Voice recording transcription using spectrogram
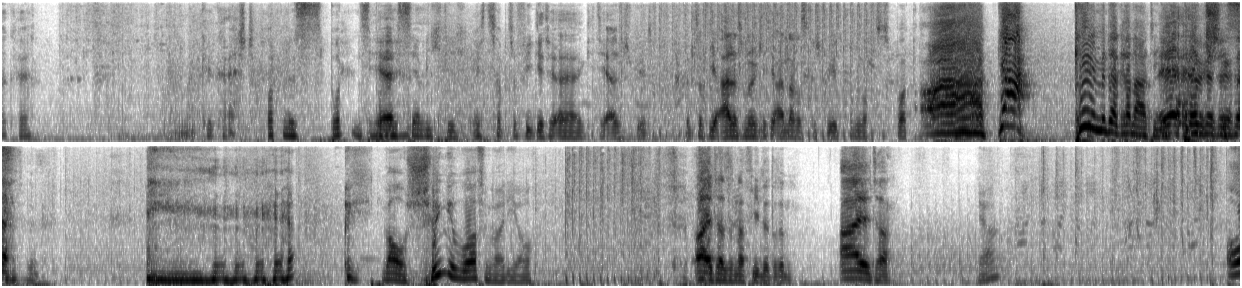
Okay. Kill crasht. Spotten ist, spotten, spotten Ja. ist sehr wichtig. Ich hab zu viel GTA, äh, GTA gespielt. Ich hab zu viel alles mögliche anderes gespielt, um noch zu spotten. Ah! Ja! Kill mit der Granate. ihr hab ich schon Bitches. gedacht. Die war auch schön geworfen, war die auch. Alter, sind da viele drin. Alter. Ja? Oh!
